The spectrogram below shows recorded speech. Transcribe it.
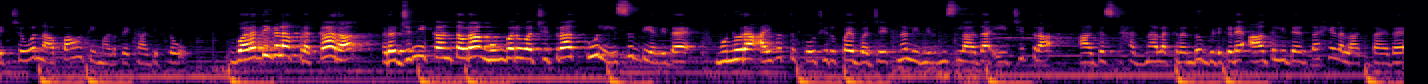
ವೆಚ್ಚವನ್ನು ಪಾವತಿ ಮಾಡಬೇಕಾಗಿತ್ತು. ವರದಿಗಳ ಪ್ರಕಾರ ರಜನಿಕಾಂತ್ ಅವರ ಮುಂಬರುವ ಚಿತ್ರ ಕೂಲಿ ಸುದ್ದಿಯಲ್ಲಿದೆ. ಮುನ್ನೂರ ಐವತ್ತು ಕೋಟಿ ರೂಪಾಯಿ ಬಜೆಟ್ನಲ್ಲಿ ನಿರ್ಮಿಸಲಾದ ಈ ಚಿತ್ರ ಆಗಸ್ಟ್ ಹದಿನಾಲ್ಕರಂದು ಬಿಡುಗಡೆ ಆಗಲಿದೆ ಅಂತ ಹೇಳಲಾಗ್ತಾ ಇದೆ.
